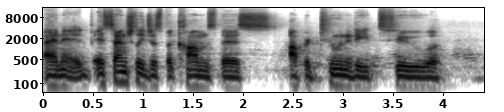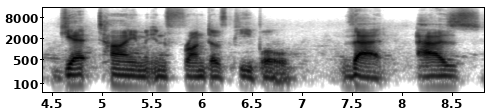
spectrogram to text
And it essentially just becomes this opportunity to get time in front of people that as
